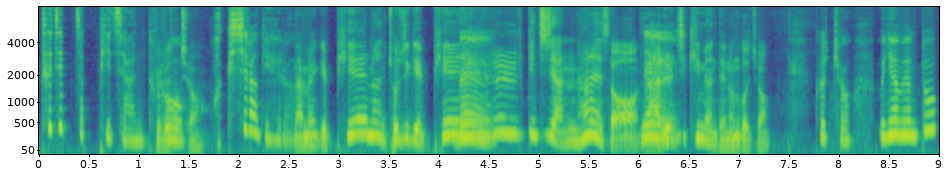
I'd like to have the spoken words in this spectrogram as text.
트집 잡히지 않도록 그렇죠. 확실하게 해라. 남에게 피해는 조직에 피해를 끼치지 않는 한에서 네. 나를 지키면 되는 거죠. 그렇죠. 왜냐하면 또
